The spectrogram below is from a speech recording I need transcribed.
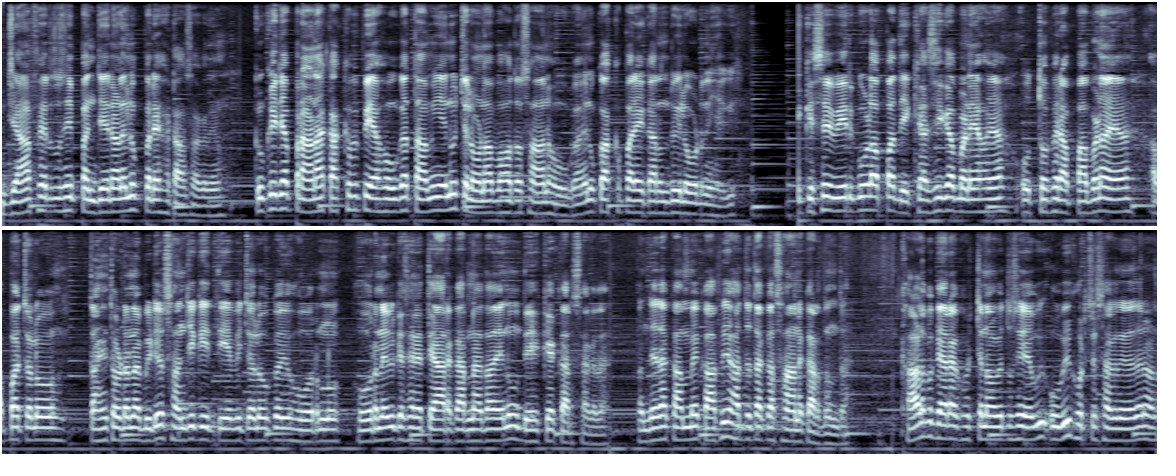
ਜਾਂ ਫਿਰ ਤੁਸੀਂ ਪੰਜੇ ਨਾਲ ਇਹਨੂੰ ਪਰੇ ਹਟਾ ਸਕਦੇ ਹੋ। ਕਿਉਂਕਿ ਜੇ ਪੁਰਾਣਾ ਕੱਖ ਵੀ ਪਿਆ ਹੋਊਗਾ ਤਾਂ ਵੀ ਇਹਨੂੰ ਚਲਾਉਣਾ ਬਹੁਤ ਆਸਾਨ ਹੋਊਗਾ। ਇਹਨੂੰ ਕੱਖ ਪਰੇ ਕਰਨ ਦੀ ਲੋੜ ਨਹੀਂ ਹੈਗੀ। ਕਿਸੇ ਵੀਰ ਕੋਲ ਆਪਾਂ ਦੇਖਿਆ ਸੀਗਾ, ਬਣਿਆ ਹੋਇਆ, ਉੱਥੋਂ ਫਿਰ ਆਪਾਂ ਬਣਾਇਆ। ਆਪਾਂ ਚਲੋ, ਤਾਂ ਹੀ ਤੁਹਾਡੇ ਨਾਲ ਵੀਡੀਓ ਸਾਂਝੀ ਕੀਤੀ ਹੈ ਵੀ ਚਲੋ ਕੋਈ ਹੋਰ ਨੂੰ, ਹੋਰ ਨੇ ਵੀ ਕਿਸੇ ਨੇ ਤਿਆਰ ਕਰਨਾ ਤਾਂ ਇਹਨੂੰ ਦੇਖ ਕੇ ਕਰ ਸਕਦਾ। ਬੰਦੇ ਦਾ ਕੰਮ ਇਹ ਕਾਫੀ ਹੱਦ ਤੱਕ ਆਸਾਨ ਕਰ ਦਿੰਦਾ। ਖਾਲ ਵਗੈਰਾ ਖੁਰਚਣਾ ਹੋਵੇ, ਤੁਸੀਂ ਇਹ ਵੀ, ਉਹ ਵੀ ਖੁਰਚ ਸਕਦੇ ਹੋ ਇਹਦੇ ਨਾਲ।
